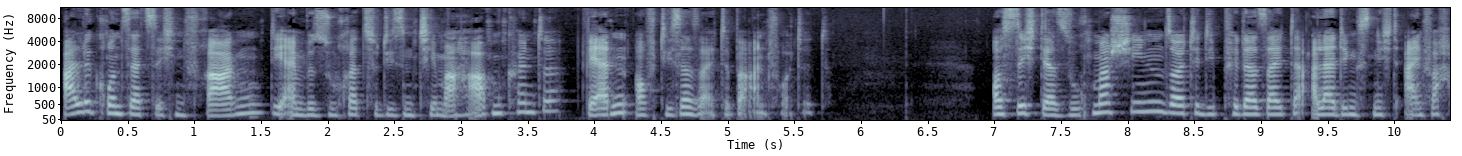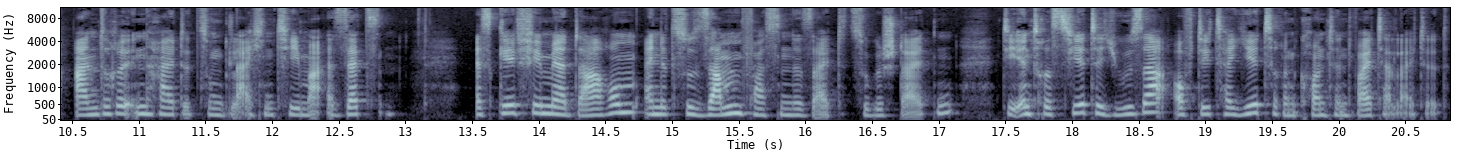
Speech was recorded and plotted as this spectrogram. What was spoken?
Alle grundsätzlichen Fragen, die ein Besucher zu diesem Thema haben könnte, werden auf dieser Seite beantwortet. Aus Sicht der Suchmaschinen sollte die Pillarseite allerdings nicht einfach andere Inhalte zum gleichen Thema ersetzen. Es geht vielmehr darum, eine zusammenfassende Seite zu gestalten, die interessierte User auf detaillierteren Content weiterleitet,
